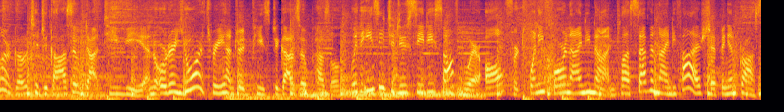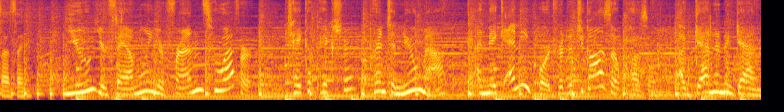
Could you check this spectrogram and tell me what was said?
Call or go to Jigazo.tv and order your 300-piece Jigazo puzzle with easy-to-do CD software, all for $24.99 plus $7.95 shipping and processing. You, your family, your friends, whoever. Take a picture, print a new map, and make any portrait a Jigazo puzzle, again and again.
